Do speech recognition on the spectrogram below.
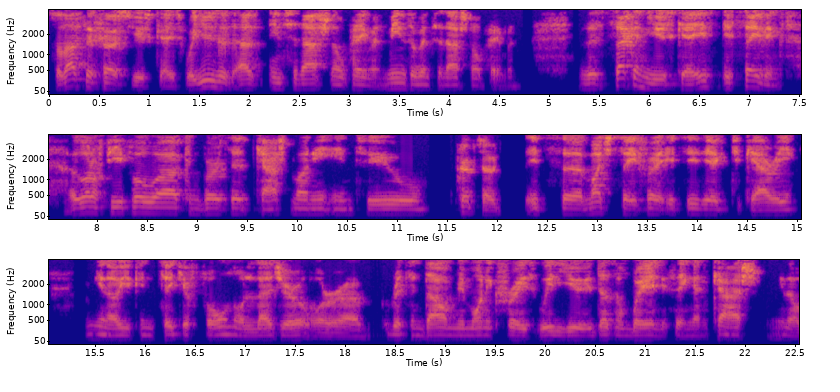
So that's the first use case. We use it as international payment, means of international payment. The second use case is savings. A lot of people uh, converted cash money into crypto. It's uh, much safer. It's easier to carry. You know, you can take your phone or ledger or uh, written down mnemonic phrase with you. It doesn't weigh anything, and cash, you know,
